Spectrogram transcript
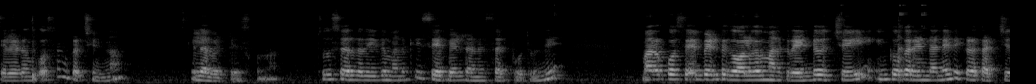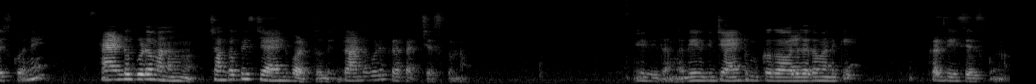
తెలియడం కోసం ఇక్కడ చిన్న ఇలా పెట్టేసుకున్నాం. చూసారు కదా ఇది మనకి సేఫ్ బెల్ట్ అనేది సరిపోతుంది. మరొక సేఫ్ బెల్ట్ కావాలి కదా మనకి రెండు వచ్చాయి. ఇంకొక రెండు అనేది ఇక్కడ కట్ చేసుకొని హ్యాండ్ కూడా మనము చంక పీస్ జాయింట్ పడుతుంది. దాన్ని కూడా ఇక్కడ కట్ చేసుకున్నాం. ఈ విధంగా. దీనికి జాయింట్ ముక్క కావాలి కదా మనకి? ఇక్కడ తీసేసుకున్నాం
